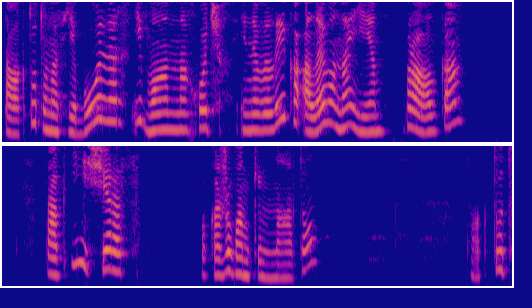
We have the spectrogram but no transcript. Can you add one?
Так, тут у нас є бойлер і ванна, хоч і невелика, але вона є. Пралка. Так, і ще раз покажу вам кімнату. Так, тут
